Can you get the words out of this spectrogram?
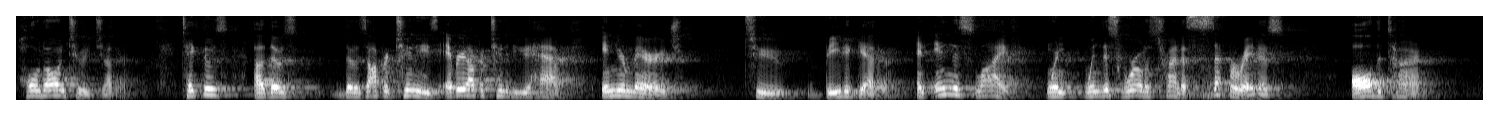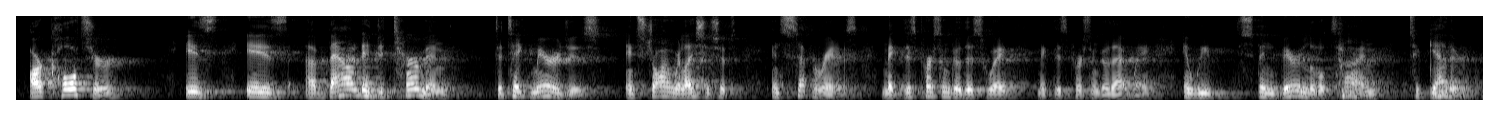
Hold on to each other. Take those, uh, those, those opportunities, every opportunity you have in your marriage to be together. And in this life, when, when this world is trying to separate us all the time, our culture is, is bound and determined to take marriages and strong relationships and separate us. Make this person go this way, make this person go that way. And we spend very little time together.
